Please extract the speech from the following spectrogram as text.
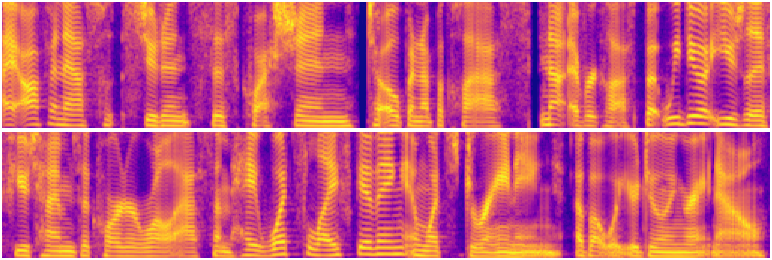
I often ask students this question to open up a class, not every class, but we do it usually a few times a quarter where I'll ask them, hey, what's life giving and what's draining about what you're doing right now?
